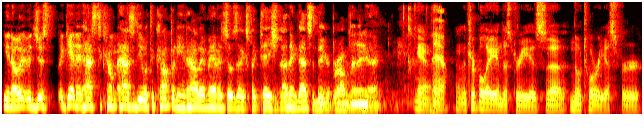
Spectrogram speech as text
You know, it just again it has to come it has to deal with the company and how they manage those expectations. I think that's the bigger problem than anything. Yeah. Yeah. And the AAA industry is uh, notorious for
